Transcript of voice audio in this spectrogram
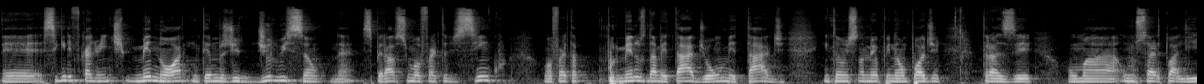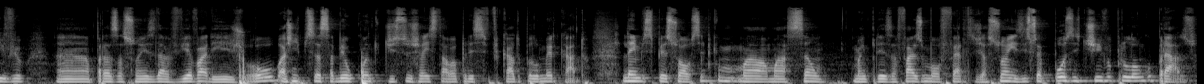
é significativamente menor em termos de diluição. Né? Esperava-se uma oferta de 5 uma oferta por menos da metade ou metade. Então, isso, na minha opinião, pode trazer uma, um certo alívio uh, para as ações da Via Varejo. Ou a gente precisa saber o quanto disso já estava precificado pelo mercado. Lembre-se, pessoal, sempre que uma, uma ação uma empresa faz uma oferta de ações, isso é positivo para o longo prazo,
